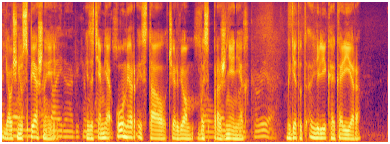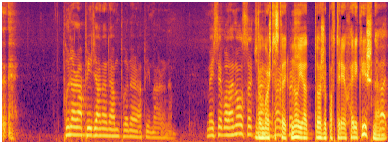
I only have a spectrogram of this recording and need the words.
я очень успешный, и затем я умер и стал червем в испражнениях. Где тут великая карьера? Вы можете сказать, ну, я тоже повторяю Хари Кришна,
